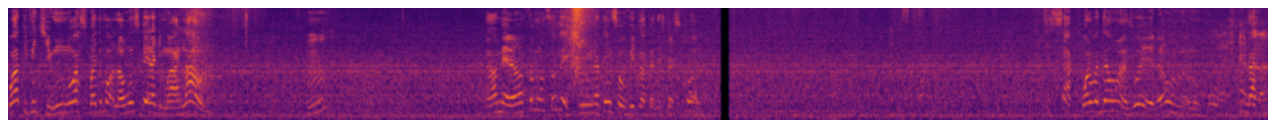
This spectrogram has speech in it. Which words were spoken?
4 e 21. 4h21, nossa, vai demorar. Nós vamos esperar demais lá, ou não? Hum? Ah, melhor nós tomar um sorvetinho. Ainda tem sorvete lá perto da escola? Esse sacola vai dar um zoeirão. no- Tá.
